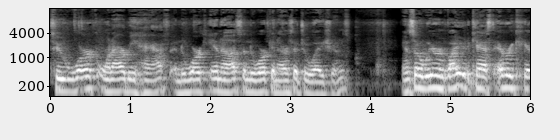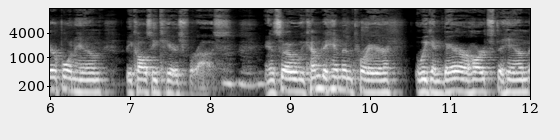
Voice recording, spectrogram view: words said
to work on our behalf and to work in us and to work in our situations. And so we are invited to cast every care upon him because he cares for us. Mm-hmm. And so we come to him in prayer. We can bear our hearts to him.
